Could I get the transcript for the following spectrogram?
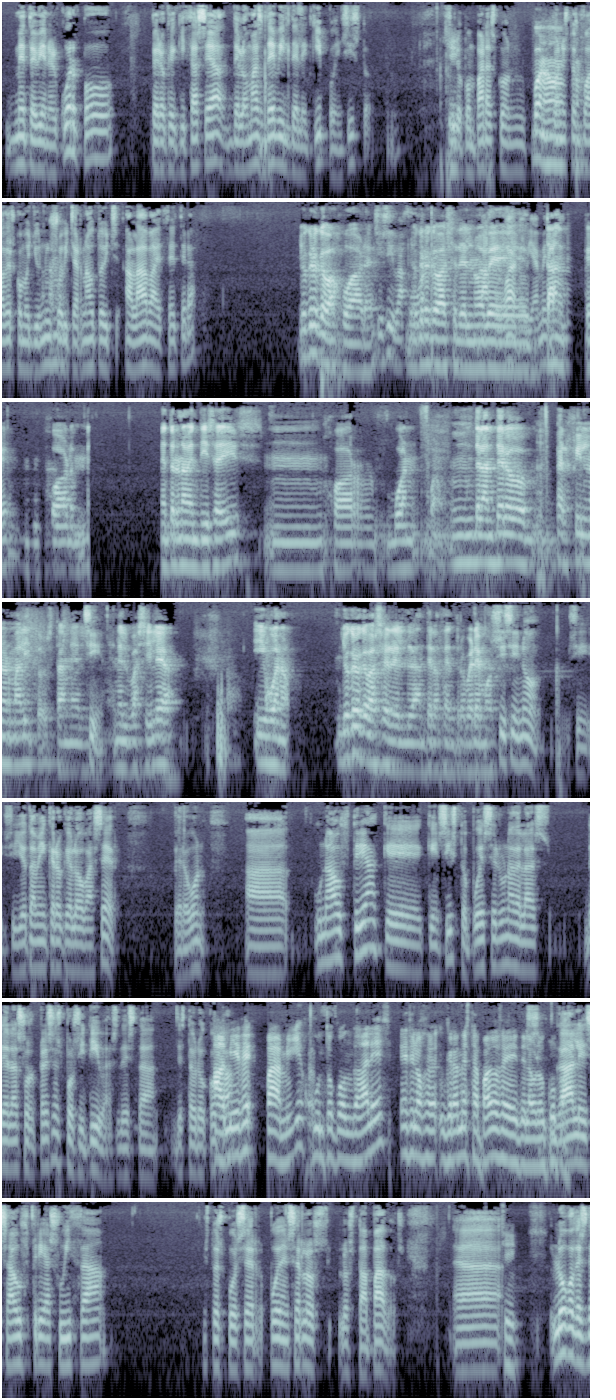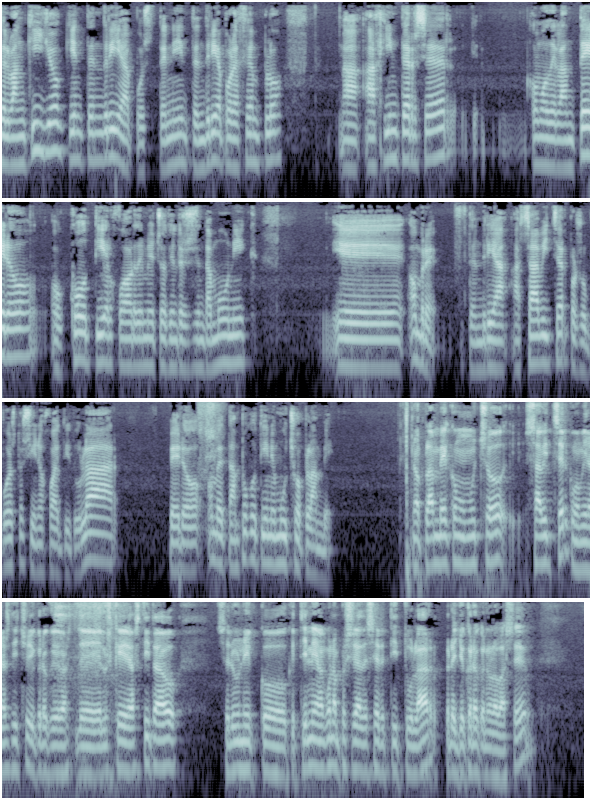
mete bien el cuerpo, pero que quizás sea de lo más débil del equipo, insisto. Si lo comparas con, con estos jugadores como Junusovic, Arnautovic, Alaba, etcétera. Yo creo que va a jugar, ¿eh? Sí, sí, va a jugar. Yo creo que va a ser el 9 tanque, Metro 96, un jugador buen, bueno, un delantero perfil normalito, está en el, en el Basilea. Y bueno, yo creo que va a ser el delantero centro, veremos. Sí, sí, no, sí, sí, yo también creo que lo va a ser. Pero bueno, a una Austria que, que, insisto, puede ser una de las de las sorpresas positivas de esta, de esta Eurocopa. A mí, para mí, junto con Gales, es de los grandes tapados de, de la Eurocopa. Gales, Austria, Suiza, estos puede ser, pueden ser los, los tapados. Eh, luego, desde el banquillo, ¿quién tendría? Pues tendría, por ejemplo, a, a Hinterser como delantero, o Coti, el jugador de 1860 Múnich. Eh, hombre, tendría a Savitzer, por supuesto, si no juega titular. Pero, hombre, tampoco tiene mucho plan B. No, plan B como mucho. Savitzer, como bien has dicho, yo creo que de los que has citado, es el único que tiene alguna posibilidad de ser titular, pero yo creo que no lo va a ser.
